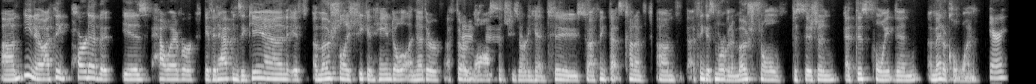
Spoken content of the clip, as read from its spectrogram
Um, you know, I think part of it is, however, if it happens again, if emotionally she can handle another, a 3rd Mhm. loss since she's already had two. So I think that's kind of, um, I think it's more of an emotional decision at this point than a medical one. Carrie?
